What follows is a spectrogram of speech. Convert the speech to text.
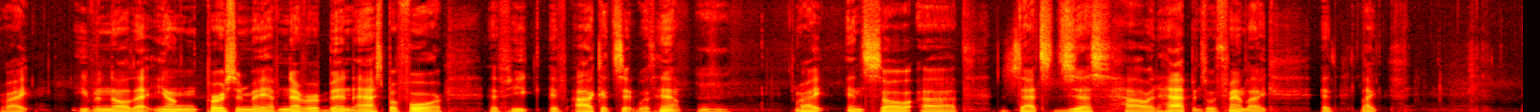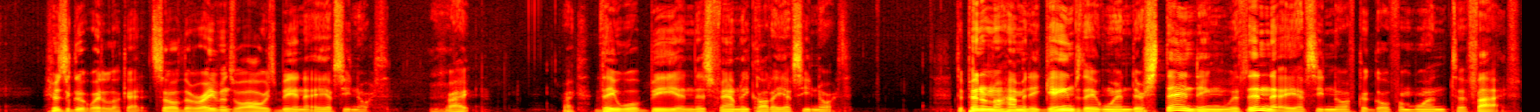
right? Even though that young person may have never been asked before if he if I could sit with him, mm-hmm. right? And so uh, that's just how it happens with family. Like, it like here's a good way to look at it. So the Ravens will always be in the AFC North, mm-hmm. right? Right. They will be in this family called AFC North. Depending on how many games they win, their standing within the AFC North could go from one to five,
